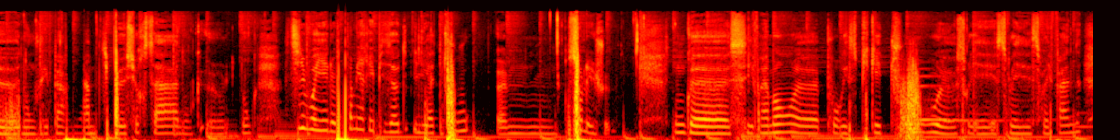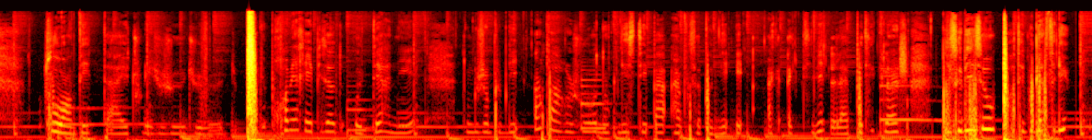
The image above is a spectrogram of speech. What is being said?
Euh, donc, je vais parler un petit peu sur ça. Donc, euh, donc si vous voyez le premier épisode, il y a tout euh, sur les jeux. Donc, c'est vraiment pour expliquer tout sur les fans tout en détail, tous les jeux du, du, premier épisode au dernier. Donc j'en publie un par jour, donc n'hésitez pas à vous abonner et à activer la petite cloche. Bisous bisous, portez-vous bien, salut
